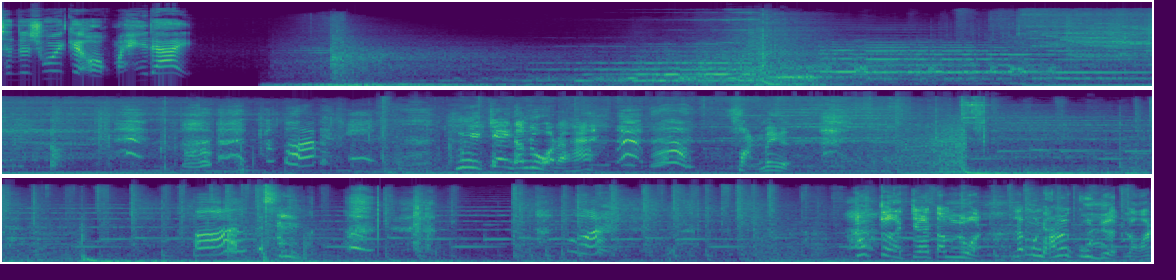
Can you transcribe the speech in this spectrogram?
ฉันจะช่วยแกออกมาให้ได้ มึงจะแจ้งตำรวจเหรอฮะ ฝันไม่เหรอะ ถ้าเกิดเจอตำรวจ แล้วมึงทำให้กูเดือดร้อน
